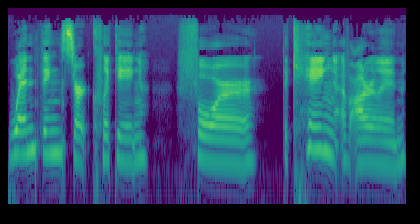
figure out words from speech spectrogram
when things start clicking for the king of Adarlan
